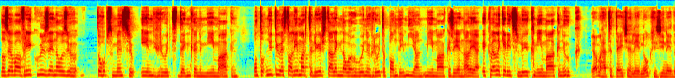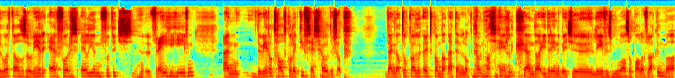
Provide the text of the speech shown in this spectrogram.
dat zou wel vrij cool zijn dat we zo, toch op zijn minst zo één groot ding kunnen meemaken. Want tot nu toe is het alleen maar teleurstelling dat we gewoon een grote pandemie aan het meemaken zijn. Allee, ja, ik wil een keer iets leuk meemaken ook. Ja, maar het een tijdje geleden ook gezien. Er wordt al zo weer Air Force alien footage eh, vrijgegeven. En de wereld haalt collectief zijn schouders op. Ik denk dat het ook wel uitkwam dat het net in lockdown was eigenlijk. En dat iedereen een beetje levensmoe was op alle vlakken. Maar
